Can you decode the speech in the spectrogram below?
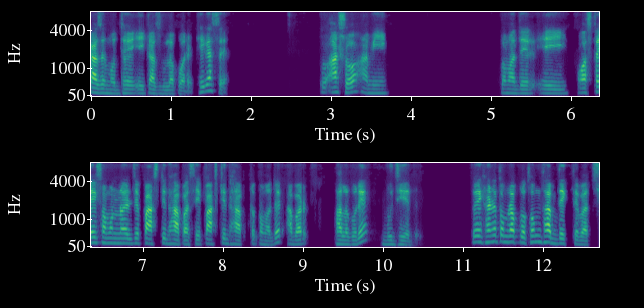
কাজের মধ্যে এই কাজগুলো পড়ে ঠিক আছে? তো আসো, আমি তোমাদের এই অস্থায়ী সমন্বয়ের যে পাঁচটি ধাপ আছে, এই পাঁচটি ধাপটা তোমাদের আবার ভালো করে বুঝিয়ে দেব তো এখানে তোমরা প্রথম ধাপ দেখতে পাচ্ছ।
